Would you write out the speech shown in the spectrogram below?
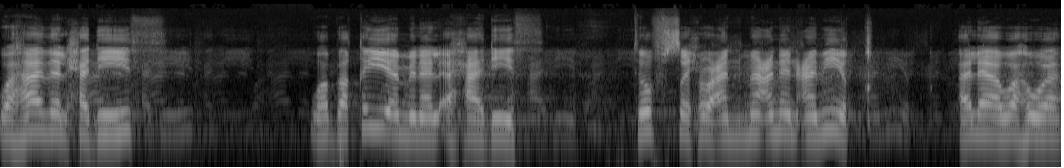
وهذا الحديث وبقيه من الأحاديث تفصح عن معنى عميق ألا وهو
